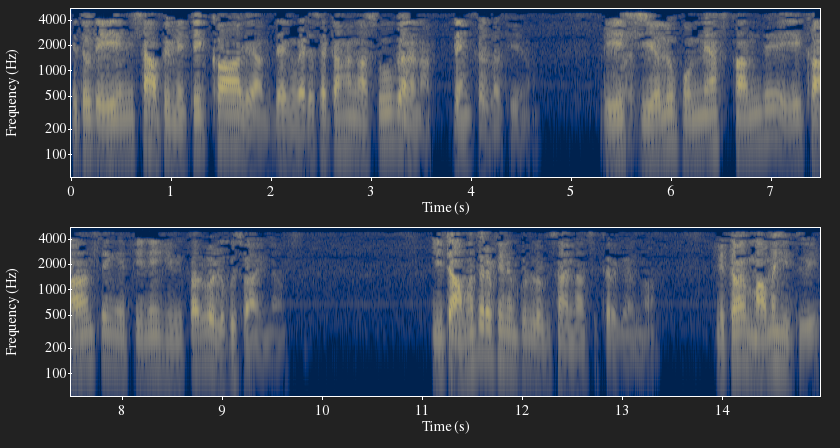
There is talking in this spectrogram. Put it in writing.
එතකොට ඒ නිසා අපි මෙතෙක් කාලයක් දැන් වැඩසටහන් 80 ගණනක් දැන් කරලා තියෙනවා. ඒ සියලු පුණ්‍යස්කන්ධය ඒකාන්තයෙන් ඒ පිනේ හිමිකරුව ලොකු වහන්සේ. ඊට අමතර පිනකුළු ලොකු සාන්නාසි කරගන්නවා. මේ තමයි මම හිතුවේ.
